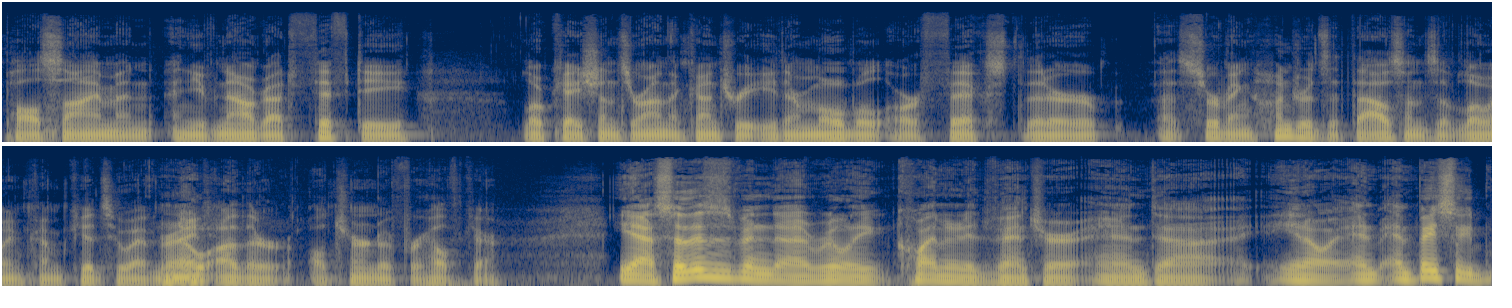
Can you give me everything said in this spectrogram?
Paul Simon, and you've now got 50 locations around the country, either mobile or fixed, that are uh, serving hundreds of thousands of low-income kids who have right. no other alternative for health care. Yeah, so this has been uh, really quite an adventure, and uh, you know, and and basically,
